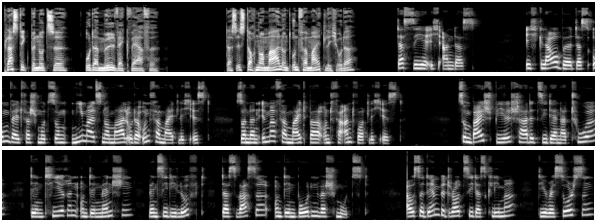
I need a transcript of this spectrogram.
Plastik benutze oder Müll wegwerfe. Das ist doch normal und unvermeidlich, oder? Das sehe ich anders. Ich glaube, dass Umweltverschmutzung niemals normal oder unvermeidlich ist, sondern immer vermeidbar und verantwortlich ist. Zum Beispiel schadet sie der Natur, den Tieren und den Menschen, wenn sie die Luft, das Wasser und den Boden verschmutzt. Außerdem bedroht sie das Klima, die Ressourcen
